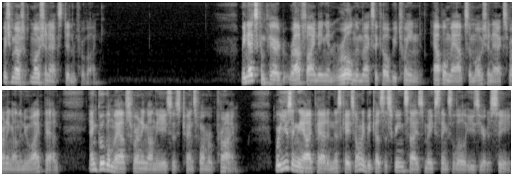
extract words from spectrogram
which MotionX didn't provide. We next compared route finding in rural New Mexico between Apple Maps and MotionX running on the new iPad and Google Maps running on the Asus Transformer Prime. We're using the iPad in this case only because the screen size makes things a little easier to see.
